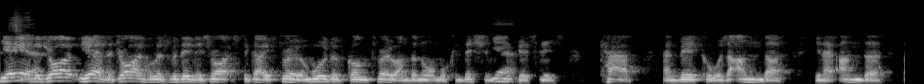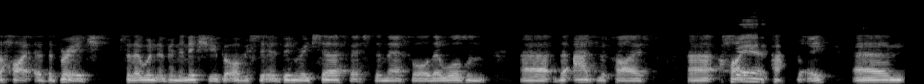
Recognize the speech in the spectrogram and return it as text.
yeah, yeah, the drive yeah the driver was within his rights to go through and would have gone through under normal conditions Yeah. because his cab and vehicle was under you know under the height of the bridge so there wouldn't have been an issue but obviously it had been resurfaced and therefore there wasn't uh, the advertised uh, height Yeah. capacity. Um,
